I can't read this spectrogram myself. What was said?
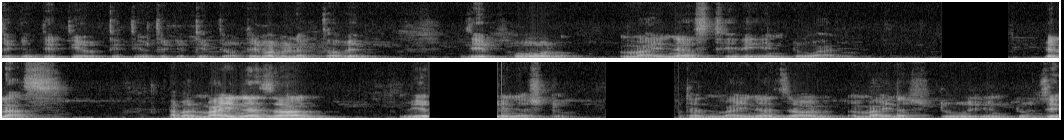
থেকে দ্বিতীয়, তৃতীয় থেকে তৃতীয়। অর্থাৎ এভাবে লিখতে হবে যে four minus three into Y plus আবার মাইনাস ওয়ান বিয়োগ মাইনাস টু অর্থাৎ minus one minus two into J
